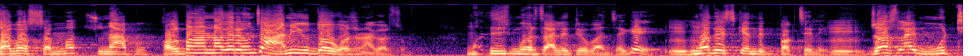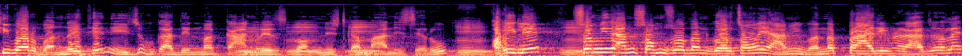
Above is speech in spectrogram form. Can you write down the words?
तबसम्म चुनावको कल्पना नगरे हुन्छ हामी युद्ध घोषणा गर्छौँ। मधेसी मोर्चाले त्यो भन्छ के? मधेस केन्द्रित पक्षले। जसलाई मुठीभर भन्दै थिए नि हिजोका दिनमा काङ्ग्रेस कम्युनिस्टका मानिसहरू। अहिले संविधान संशोधन गर्छौँ है हामी भन्न प्रारिमा राखेको जसलाई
